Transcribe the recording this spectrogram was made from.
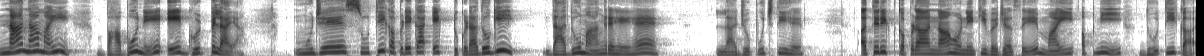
ना ना माई, बाबू ने एक घुट पिलाया। मुझे सूती कपड़े का एक टुकड़ा दोगी? दादू मांग रहे हैं। लाजो पूछती है। अतिरिक्त कपड़ा ना होने की वजह से माई अपनी धोती का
